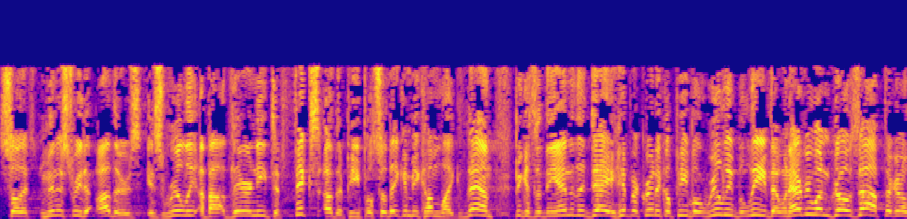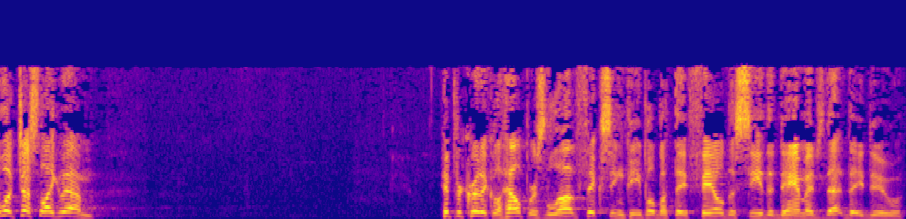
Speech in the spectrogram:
So that ministry to others is really about their need to fix other people so they can become like them because at the end of the day, hypocritical people really believe that when everyone grows up, they're going to look just like them. Hypocritical helpers love fixing people, but they fail to see the damage that they do.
